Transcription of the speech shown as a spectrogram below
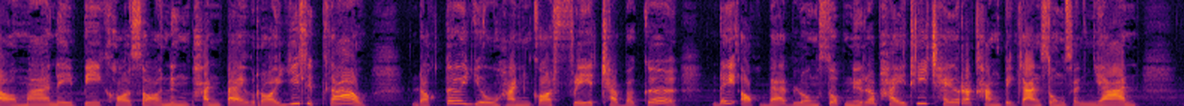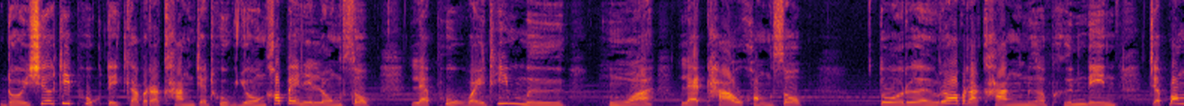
ต่อมาในปีคศ 1829 ดรโยฮันกอตฟรีดทราบเกอร์ ได้ออกแบบลงศพนิรภัยที่ใช้ระฆังเป็นการส่งสัญญาณ โดยเชือกที่ผูกติดกับระฆังจะถูกโยงเข้าไปในโลงศพ และผูกไว้ที่มือ หัว และเท้าของศพ ตัวเรือนรอบระฆังเหนือพื้นดิน จะป้อง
